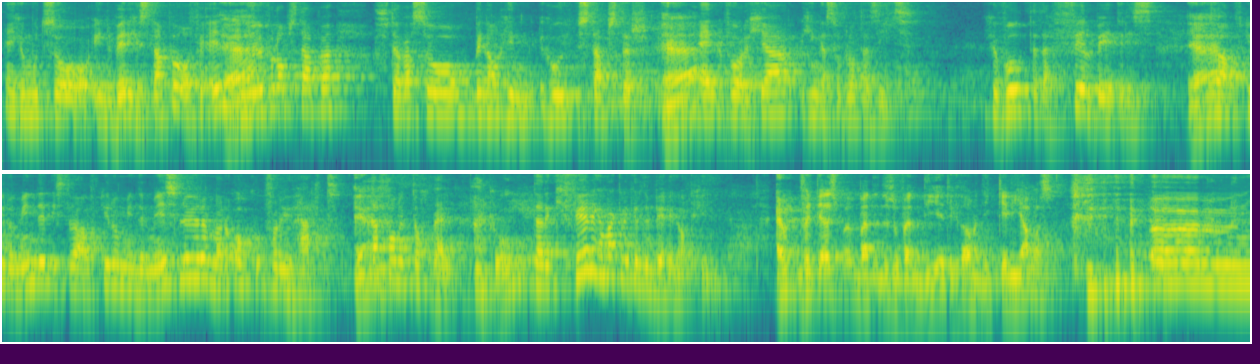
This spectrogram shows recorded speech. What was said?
En je moet zo in de bergen stappen of in Ja. een heuvel opstappen. Oef, Dat was zo, ik ben al geen goede stapster. Ja. En vorig jaar ging dat zo vlot als iets. Je voelt dat dat veel beter is. Ja. 12 kilo minder is 12 kilo minder meesleuren, maar ook voor je hart. Ja. Dat vond ik toch wel. Ah, cool. Dat ik veel gemakkelijker de berg op ging. En vertel eens, wat heb je zo van diëten gedaan? Want die ken niet alles. Ehm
